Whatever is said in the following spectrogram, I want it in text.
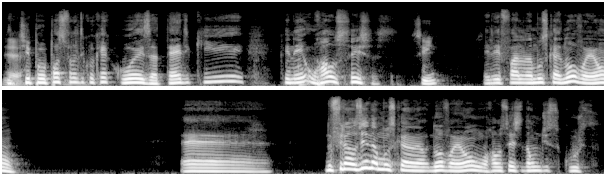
E, É. tipo, eu posso falar de qualquer coisa, até de que, que nem o Raul Seixas. Sim. Ele fala na música Novo Aeon. É, no finalzinho da música Novo Aeon, o Raul Seixas dá um discurso.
